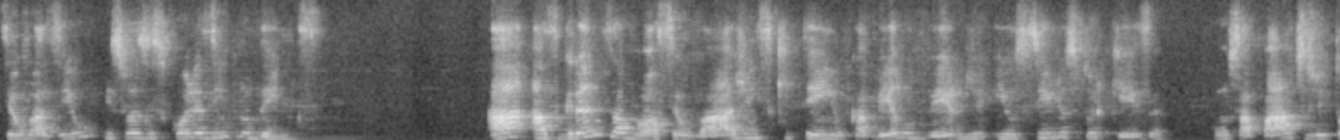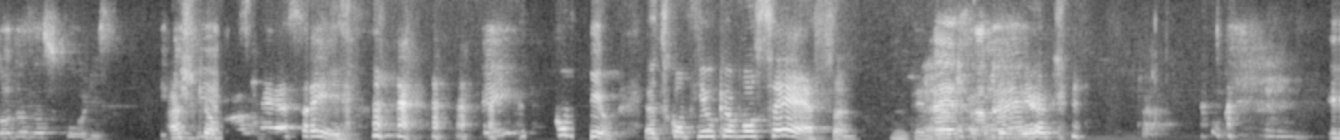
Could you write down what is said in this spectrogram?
seu vazio e suas escolhas imprudentes. Há as grandes avós selvagens que têm o cabelo verde e os cílios turquesa, com sapatos de todas as cores. E que Acho que eu vou ser essa aí. Desconfio. Eu desconfio que eu vou ser essa. Entendeu? Essa, Cabelo né? verde. e,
